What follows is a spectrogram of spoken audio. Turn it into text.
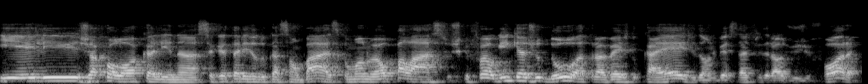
e ele já coloca ali na Secretaria de Educação Básica o Manuel Palácios, que foi alguém que ajudou, através do CAED, da Universidade Federal de Juiz de Fora,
